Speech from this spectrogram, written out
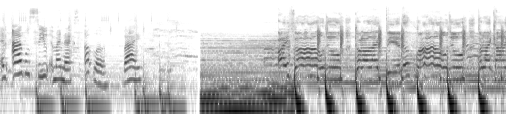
And I will see you in my next upload. Bye. I found you, girl, I like being around you. Feel like I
